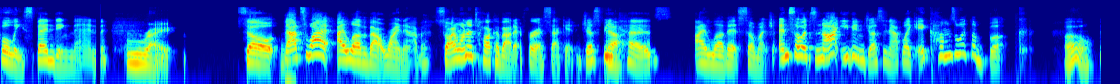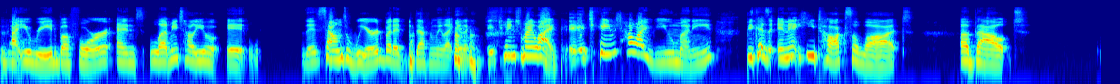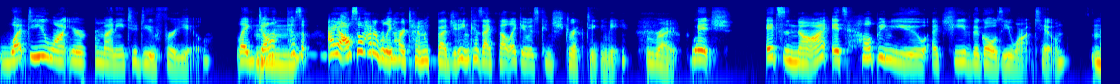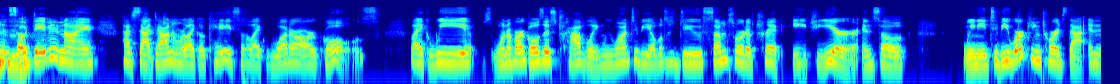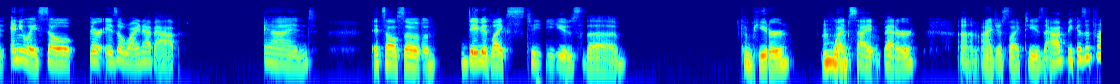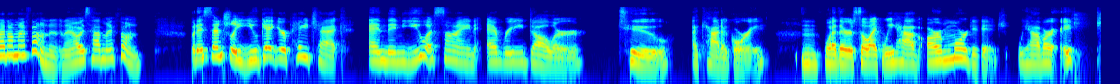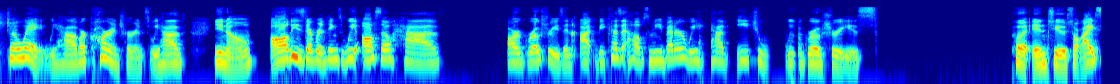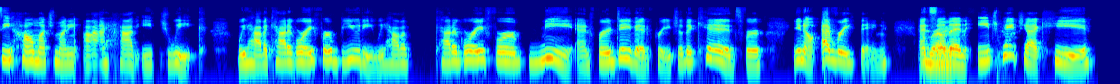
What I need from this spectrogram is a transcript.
fully spending then. Right. So that's what I love about YNAB. So I want to talk about it for a second, just Yeah. because I love it so much. And so it's not even just an app, like it comes with a book Oh. that you read before. And let me tell you, it it sounds weird, but it definitely like it, it changed my life. It changed how I view money because in it he talks a lot about what do you want your money to do for you? Like don't because I also had a really hard time with budgeting because I felt like it was constricting me, Right. which it's not. It's helping you achieve the goals you want to. And so Mhm. David and I have sat down and we're like, okay, so like what are our goals? Like we one of our goals is traveling. We want to be able to do some sort of trip each year. And so we need to be working towards that. And anyway, so there is a YNAB app and it's also David likes to use the computer Mhm. website better. Um, I just like to use the app because it's right on my phone and I always have my phone. But essentially, you get your paycheck and then you assign every dollar to a category. Mm. Whether so, like we have our mortgage, we have our HOA, we have our car insurance, we have, you know, all these different things. We also have our groceries. And I, because it helps me better, we have each week of groceries put into. So I see how much money I have each week. We have a category for beauty. We have a category for me and for David, for each of the kids, for, you know, everything. And so then each paycheck, he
